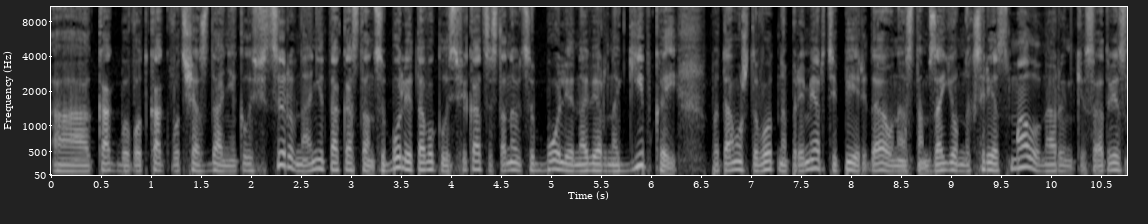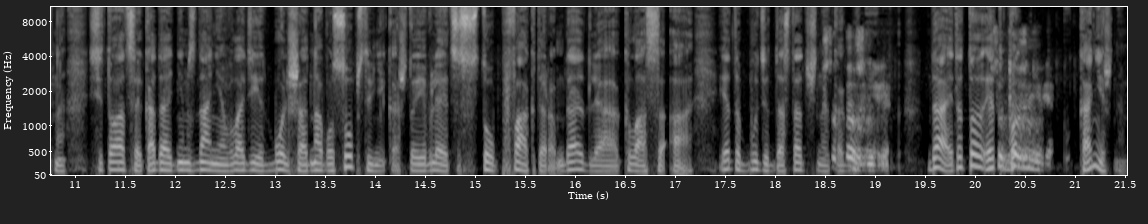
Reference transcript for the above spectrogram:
а, как бы вот как вот сейчас здания классифицированы, они так и останутся. Более того, классификация становится более, наверное, гибкой, потому что вот, например, теперь, да, у нас там заемных средств мало на рынке, соответственно, ситуация, когда одним зданием владеет больше одного собственника, собственника, что является стоп-фактором да, для класса А, это будет достаточно... Что как тоже бы... неверно. Да, это то... Что это тоже неверно. Конечно.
